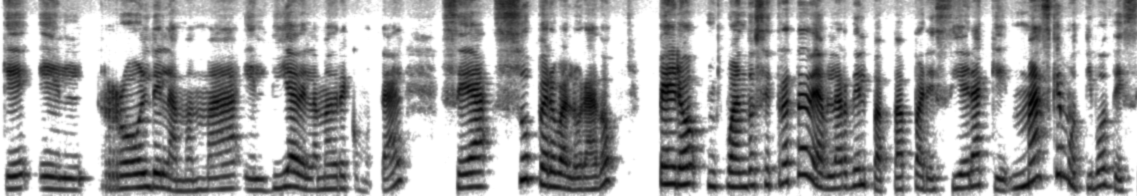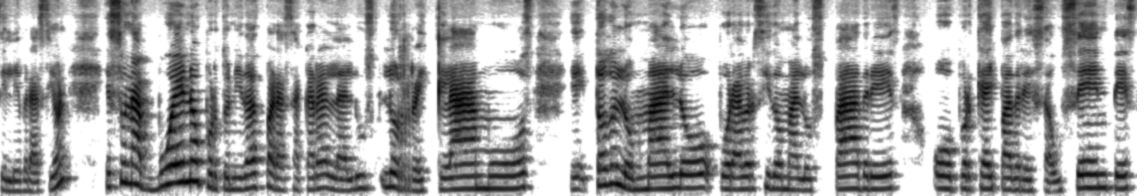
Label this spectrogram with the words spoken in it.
que el rol de la mamá, el Día de la Madre como tal, sea súper valorado, pero cuando se trata de hablar del papá, pareciera que más que motivo de celebración, es una buena oportunidad para sacar a la luz los reclamos, eh, todo lo malo por haber sido malos padres o porque hay padres ausentes.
